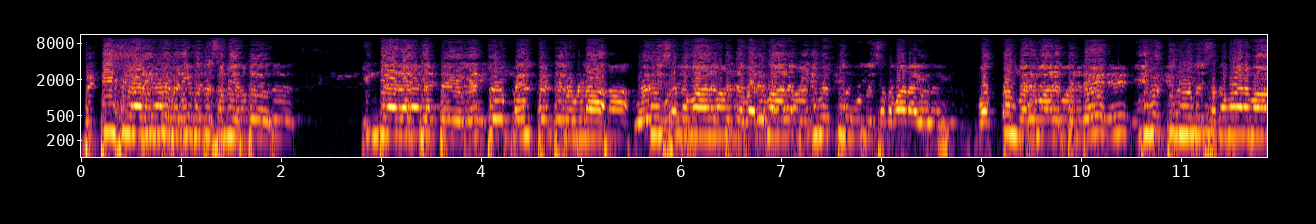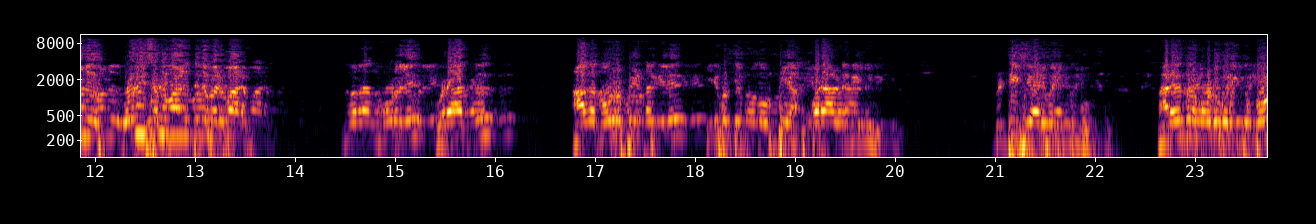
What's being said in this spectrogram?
ബ്രിട്ടീഷുകാർ ഇന്ത്യ ഭരിക്കുന്ന സമയത്ത് ഇന്ത്യ രാജ്യത്തെ ഏറ്റവും ഉണ്ടായിരുന്ന ഒരു ശതമാനത്തിന്റെ വരുമാനം ഇരുപത്തിമൂന്ന് ശതമാനമായിരുന്നു. മൊത്തം വരുമാനത്തിന്റെ ഇരുപത്തിമൂന്ന് ശതമാനമാണ് ഒരു ശതമാനത്തിന്റെ വരുമാനം. എന്ന് പറഞ്ഞാൽ നൂറിൽ ഒരാൾക്ക് ആകെ നൂറ് റുപ്യ ഉണ്ടെങ്കിൽ ഇരുപത്തിമൂന്ന് റുപ്യ ഒരാളുടെ കയ്യിൽ ബ്രിട്ടീഷുകാർ ഭരിക്കുമ്പോ നരേന്ദ്രമോദി ഭരിക്കുമ്പോ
